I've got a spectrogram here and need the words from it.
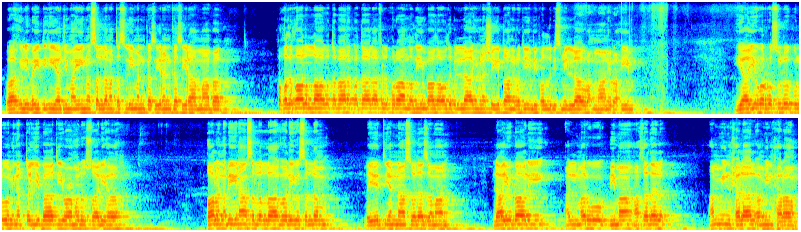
واهل بيته اجمعين وسلم تسليما كثيرا كثيرا اما بعد. فقد قال الله تبارك وتعالى في القرآن العظيم بعد أعوذ بالله من الشيطان الرجيم بفضل بسم الله الرحمن الرحيم. يا أيها الرسول كلوا من الطيبات واعملوا صالحا. قال نبينا صلى الله عليه وسلم، ليأتي الناس على زمان لا يبالي المرء بما أخذ أم من حلال أم من حرام.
